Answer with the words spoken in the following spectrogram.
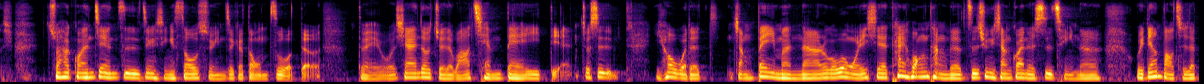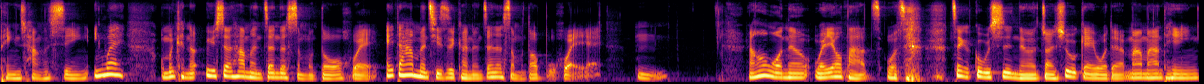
抓关键字进行搜寻这个动作的。对我现在都觉得我要谦卑一点，就是以后我的长辈们呐，如果问我一些太荒唐的资讯相关的事情呢，我一定要保持着平常心，因为我们可能预设他们真的什么都会，诶，但他们其实可能真的什么都不会，诶，嗯。然后我呢，唯有把我这这个故事呢转述给我的妈妈听。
